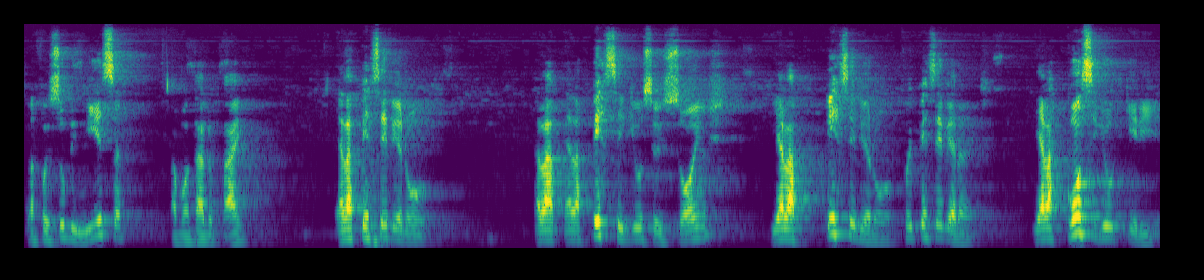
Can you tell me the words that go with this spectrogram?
Ela foi submissa à vontade do pai. Ela perseverou. Ela, ela perseguiu seus sonhos e ela perseverou, foi perseverante. E ela conseguiu o que queria.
